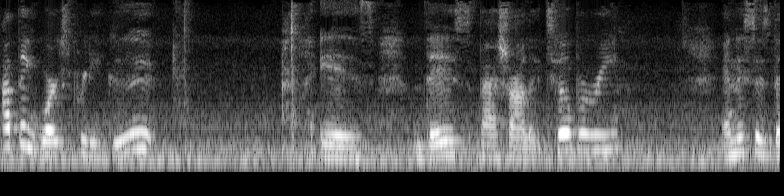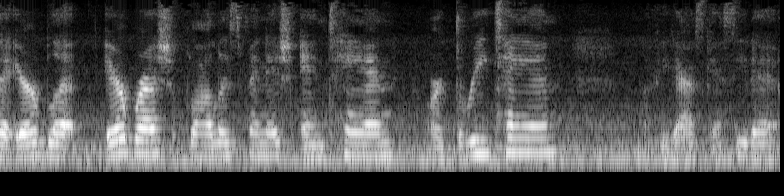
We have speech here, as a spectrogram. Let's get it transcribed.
I think works pretty good is this by Charlotte Tilbury. And this is the Airbrush Flawless Finish in Tan or 3 Tan. if you guys can see that.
